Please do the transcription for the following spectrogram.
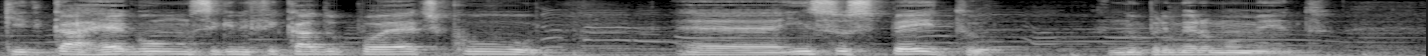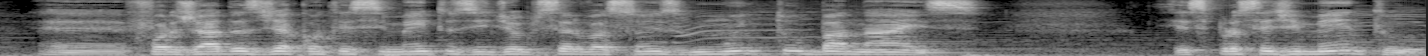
que carregam um significado poético é, insuspeito no primeiro momento, é, forjadas de acontecimentos e de observações muito banais. Esse procedimento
